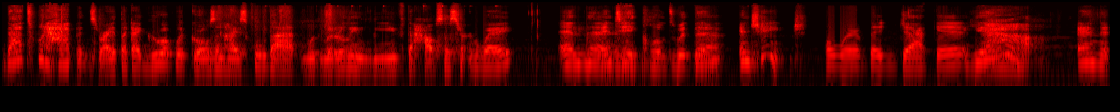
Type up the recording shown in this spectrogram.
that's what happens, right? Like I grew up with girls in high school that would literally leave the house a certain way and then and take clothes with them yeah. and change. or wear a big jacket Yeah. And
